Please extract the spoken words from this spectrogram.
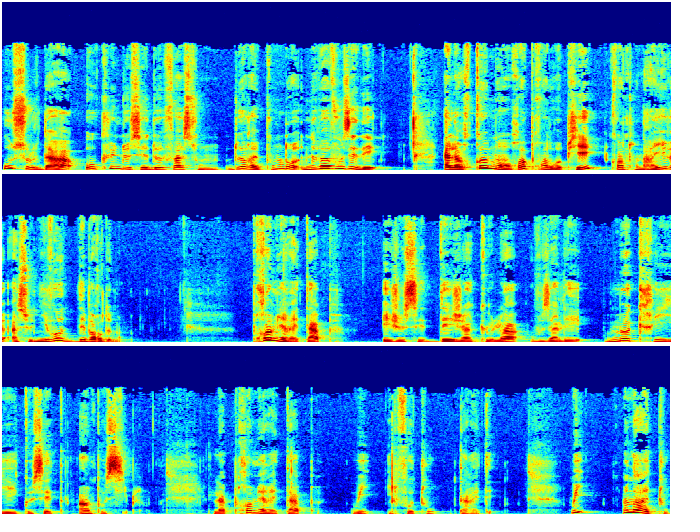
ou soldat, aucune de ces deux façons de répondre ne va vous aider. Alors comment reprendre pied quand on arrive à ce niveau de débordement? Première étape, et je sais déjà que là, vous allez me crier que c'est impossible. La première étape, oui, il faut tout arrêter. Oui, on arrête tout.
